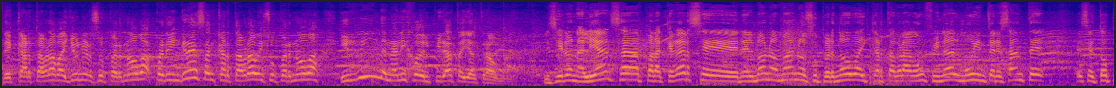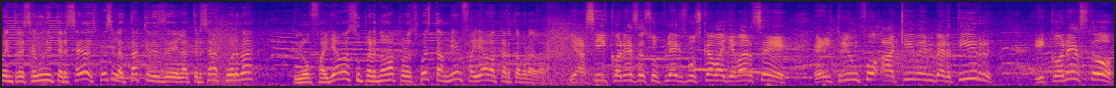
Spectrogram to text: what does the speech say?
de Cartabrava Junior Supernova, pero ingresan Cartabrava y Supernova y rinden al hijo del pirata y al trauma. Hicieron alianza para quedarse en el mano a mano Supernova y Carta Brava. Un final muy interesante, ese tope entre segunda y tercera. Después el ataque desde la tercera cuerda lo fallaba Supernova, pero después también fallaba Carta Brava. Y así con ese suplex buscaba llevarse el triunfo. Aquí va a invertir. Y con esto,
